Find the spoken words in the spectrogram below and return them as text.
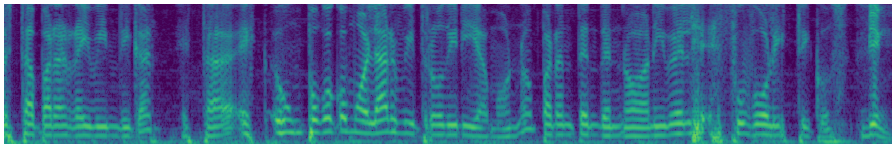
está para reivindicar, está, es un poco como el árbitro, diríamos, ¿no? Para entendernos a niveles futbolísticos. Bien.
